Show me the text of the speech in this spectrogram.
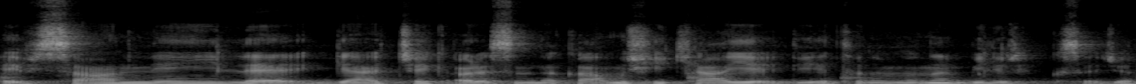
efsane ile gerçek arasında kalmış hikaye diye tanımlanabilir kısaca.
